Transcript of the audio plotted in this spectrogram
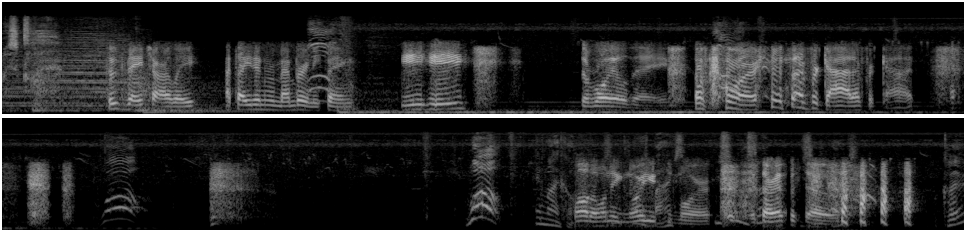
was Claire. Who's they, Charlie? I thought you didn't remember anything. Mm-hmm. The royal they. Of course. I forgot. I forgot. Whoa! Whoa! Hey, Michael. Walt, I want to ignore you Bags? some more. You see what's It's our episode. Claire's?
